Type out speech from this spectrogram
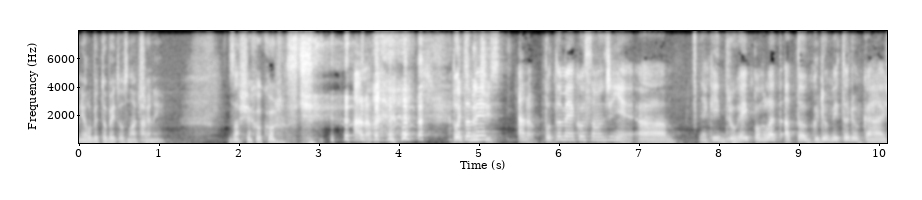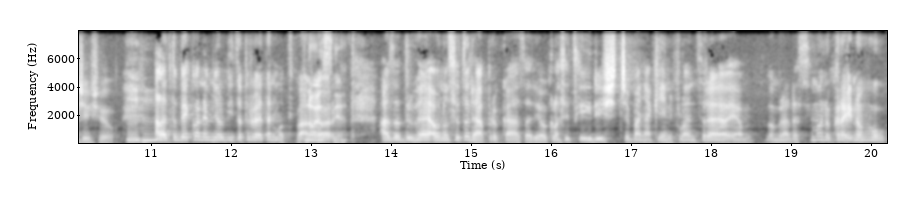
mělo by to být označený. Za všech okolností. Ano. potom, je, čist- ano, potom je jako samozřejmě uh, nějaký druhý pohled a to, kdo mi to dokáže, že jo. Mm-hmm. Ale to by jako neměl být za prvé ten motivátor. No, jasně. A za druhé, ono se to dá prokázat, jo. Klasicky, když třeba nějaký influencer, já mám ráda Simonu Krajinovou,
